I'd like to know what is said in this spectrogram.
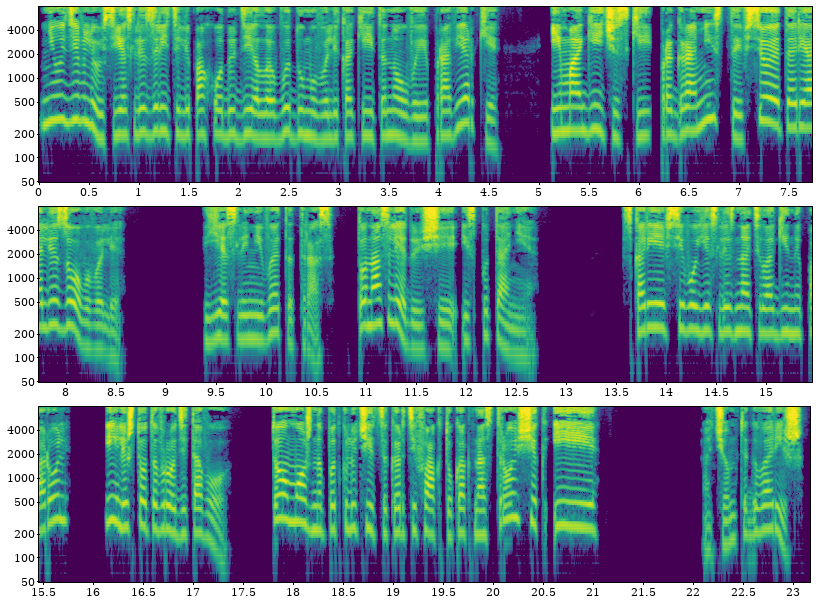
Не удивлюсь, если зрители по ходу дела выдумывали какие-то новые проверки, и магические программисты все это реализовывали. Если не в этот раз, то на следующее испытание. Скорее всего, если знать логин и пароль, или что-то вроде того, то можно подключиться к артефакту как настройщик и... «О чем ты говоришь?» —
